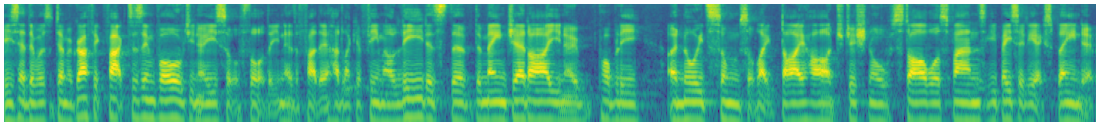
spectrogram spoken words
he said there was demographic factors involved. You know, he sort of thought that, you know, the fact that it had like a female lead as the, the main Jedi, you know, probably annoyed some sort of like die-hard traditional Star Wars fans. He basically explained it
